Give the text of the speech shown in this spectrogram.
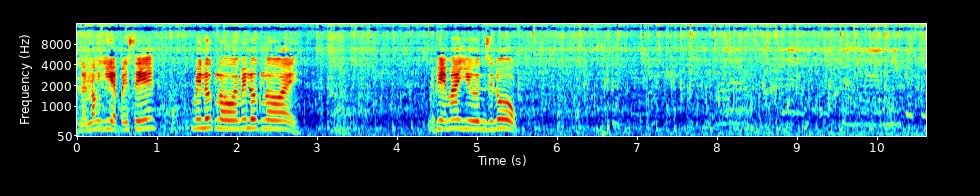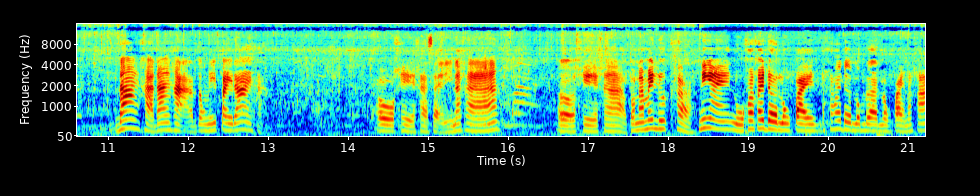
ไหนลองเหยียบไปสิไม่ลึกเลยไม่ลึกเลยเดี๋ยวพี่เอ็มมายืนสิลูก ได้ค่ะได้ค่ะ ตรงนี้ไปได้ค่ะ โอเคค่ะใส่อันนี้นะคะ โอเคค่ะ ตรงนั้นไม่ลึกค่ะ นี่ไงหนูค่อยๆเดินลงไปค่อยๆเดินลมแรงลงไปนะคะ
